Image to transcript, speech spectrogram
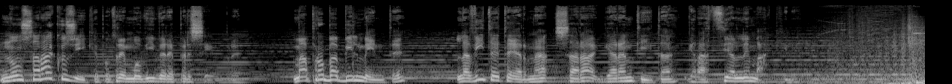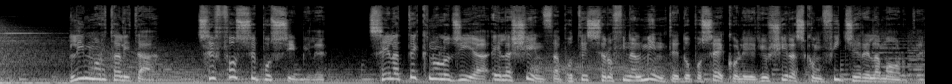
non sarà così che potremmo vivere per sempre, ma probabilmente la vita eterna sarà garantita grazie alle macchine. L'immortalità, se fosse possibile, se la tecnologia e la scienza potessero finalmente, dopo secoli, riuscire a sconfiggere la morte.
